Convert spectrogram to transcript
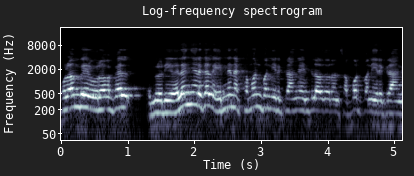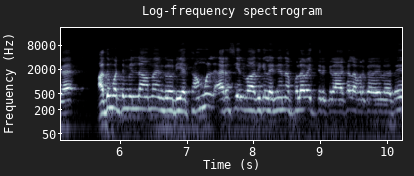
புலம்பெயர் உறவுகள் எங்களுடைய இளைஞர்கள் என்னென்ன கமெண்ட் பண்ணியிருக்கிறாங்க எந்த ஒரு சப்போர்ட் பண்ணியிருக்கிறாங்க. அது மட்டும் இல்லாமல் எங்களுடைய தமிழ் அரசியல்வாதிகள் என்னென்ன புல வைத்திருக்கிறார்கள் அவர்களது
